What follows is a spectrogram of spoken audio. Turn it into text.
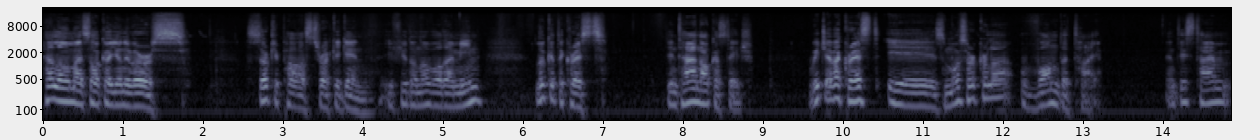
Hello, my soccer universe. Circle power struck again. If you don't know what I mean, look at the crests. The entire knockout stage. Whichever crest is more circular won the tie. And this time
